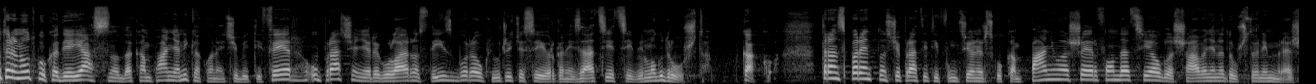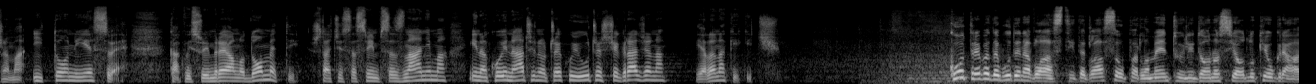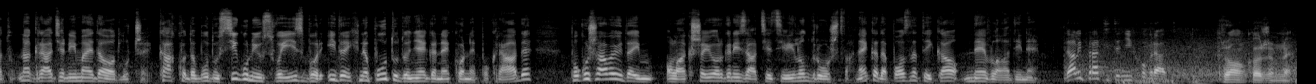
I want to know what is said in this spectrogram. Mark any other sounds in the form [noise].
U trenutku kad je jasno da kampanja nikako neće biti fair, u praćenje regularnosti izbora uključit će se i organizacije civilnog društva. Kako? Transparentnost će pratiti funkcionersku kampanju, a Share fondacija oglašavanje na društvenim mrežama. I to nije sve. Kakvi su im realno dometi, šta će sa svim saznanjima i na koji način očekuju učešće građana, Jelena Kikić. Ko treba da bude na vlasti, da glasa u parlamentu ili donosi odluke u gradu? Na građanima je da odluče. Kako da budu sigurni u svoj izbor i da ih na putu do njega neko ne pokrade, pokušavaju da im olakšaju organizacije civilnog društva, nekada poznate i kao nevladine. Da li pratite njihov rad? Prvo vam kažem ne.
